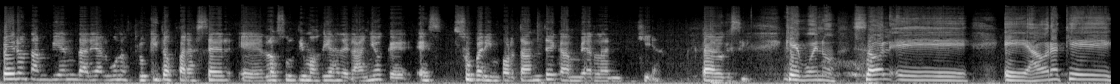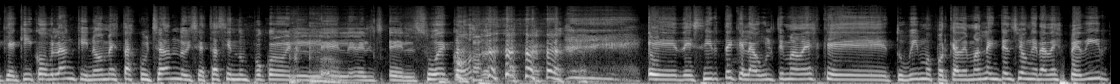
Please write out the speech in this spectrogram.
pero también daré algunos truquitos para hacer eh, los últimos días del año, que es súper importante cambiar la energía. Claro que sí. Qué bueno. Sol, eh, eh, ahora que, que Kiko Blanqui no me está escuchando y se está haciendo un poco el, el- el- el sueco, eh, decirte que la última vez que tuvimos, porque además la intención era despedir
